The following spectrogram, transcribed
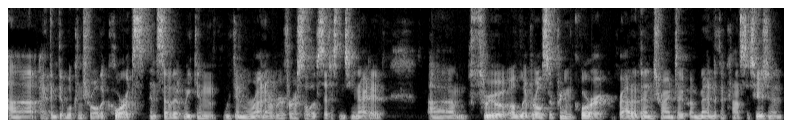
Uh, I think that we'll control the courts, and so that we can we can run a reversal of Citizens United um, through a liberal Supreme Court rather than trying to amend the Constitution,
